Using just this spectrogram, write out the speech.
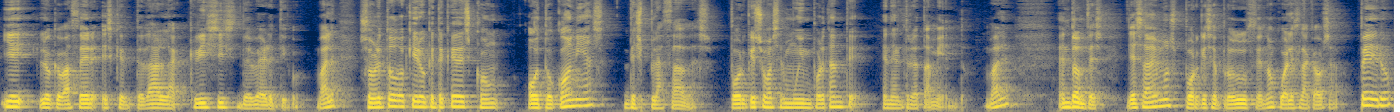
y lo que va a hacer es que te da la crisis de vértigo, ¿vale? Sobre todo quiero que te quedes con otoconias desplazadas, porque eso va a ser muy importante en el tratamiento, ¿vale? Entonces, ya sabemos por qué se produce, ¿no? ¿Cuál es la causa? Pero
